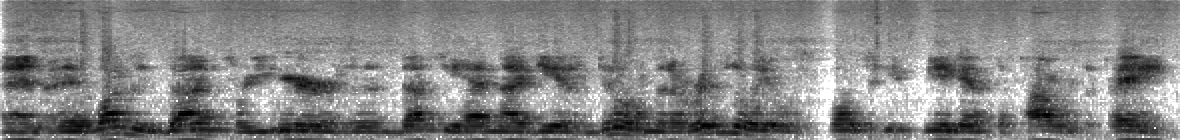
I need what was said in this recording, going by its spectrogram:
and it wasn't done for years. And Dusty had an idea to do them, and originally it was supposed to be against the Powers of Pain.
